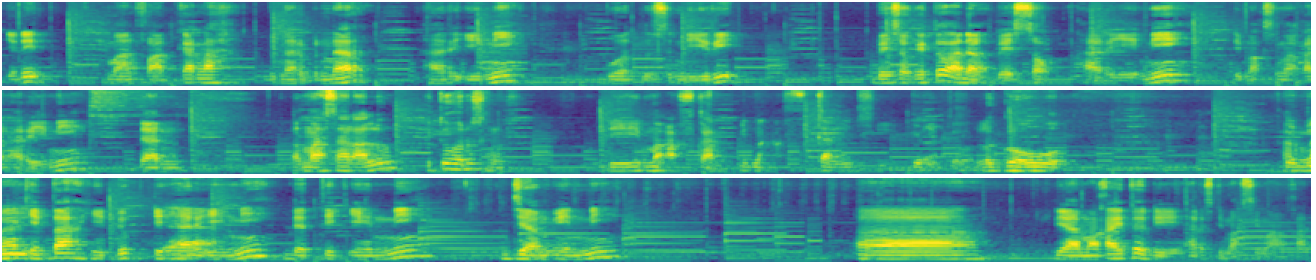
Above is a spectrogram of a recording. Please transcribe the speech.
jadi manfaatkanlah benar-benar hari ini buat lu sendiri besok itu adalah besok hari ini dimaksimalkan hari ini dan masa lalu itu harus dimaafkan Dimaafkan sih. gitu legowo karena Jadi- kita hidup di Ya. hari ini detik ini jam ini eh ya maka itu di harus dimaksimalkan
